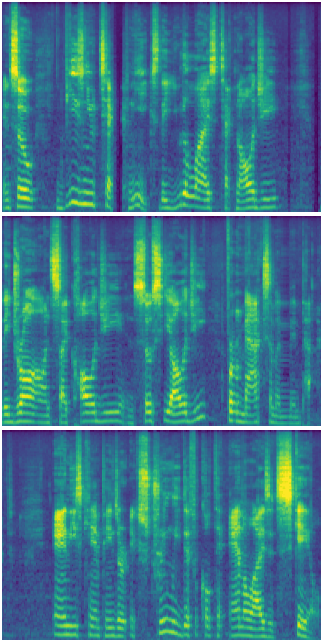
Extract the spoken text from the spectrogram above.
And so these new techniques, they utilize technology, they draw on psychology and sociology for maximum impact. And these campaigns are extremely difficult to analyze at scale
